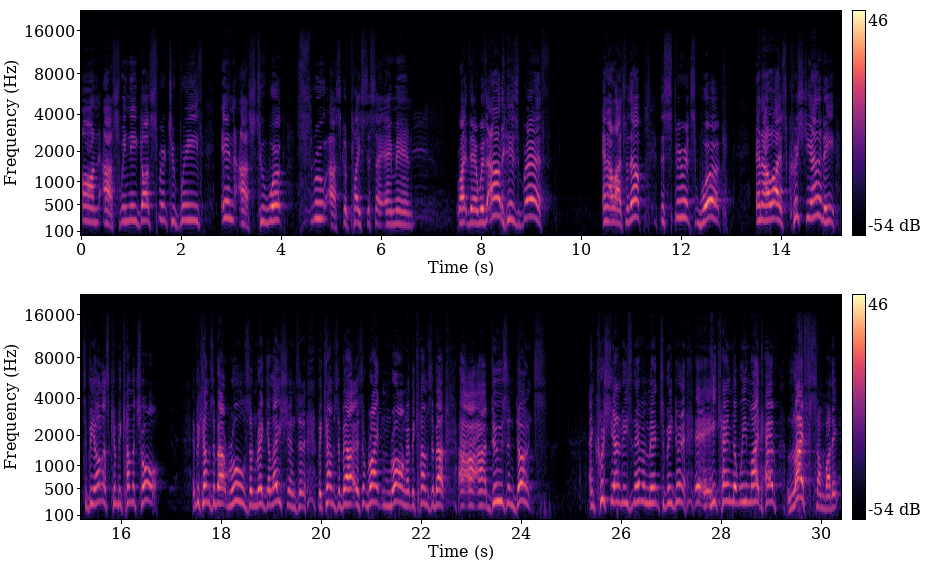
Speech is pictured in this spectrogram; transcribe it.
on us. We need God's Spirit to breathe in us, to work through us. Good place to say amen. Right there. Without His breath in our lives, without the Spirit's work in our lives, Christianity, to be honest, can become a chore. It becomes about rules and regulations. It becomes about is it right and wrong. It becomes about our, uh, uh do's and don'ts. And Christianity's never meant to be doing it. Eh, eh, he came that we might have life, somebody.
